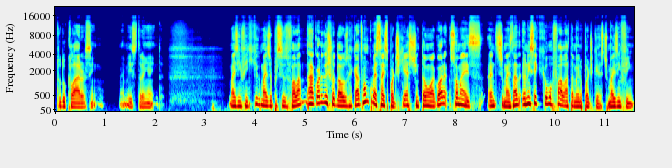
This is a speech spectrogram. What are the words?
tudo claro, assim. É meio estranho ainda. Mas enfim, o que mais eu preciso falar? Agora deixa eu dar os recados. Vamos começar esse podcast, então, agora. Só mais, antes de mais nada, eu nem sei o que eu vou falar também no podcast, mas enfim.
